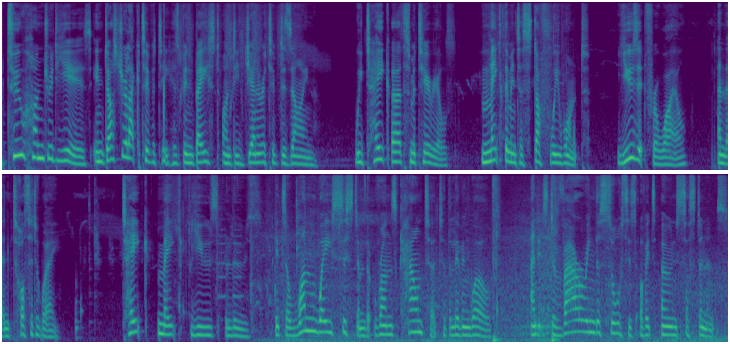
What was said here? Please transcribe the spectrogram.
200 years, industrial activity has been based on degenerative design. We take Earth's materials, make them into stuff we want, use it for a while, and then toss it away. Take, make, use, lose. It's a one way system that runs counter to the living world, and it's devouring the sources of its own sustenance.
